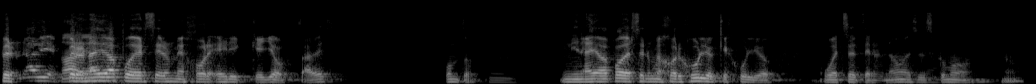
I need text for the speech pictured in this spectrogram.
pero nadie, pero nadie va a poder ser un mejor Eric que yo, ¿sabes? Punto. Mm. Ni nadie va a poder ser un mejor Julio que Julio, o etcétera, ¿no? Eso es como, ¿no?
